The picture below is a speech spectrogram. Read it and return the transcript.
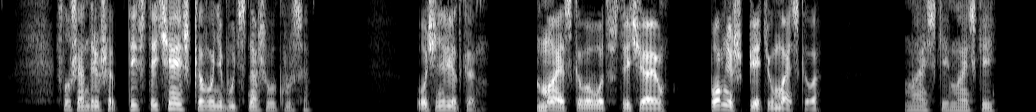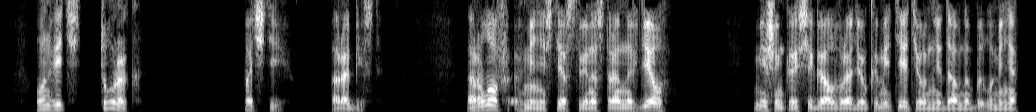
Слушай, Андрюша, ты встречаешь кого-нибудь с нашего курса? Очень редко. Майского вот встречаю. Помнишь Петю Майского? Майский, Майский. Он ведь турок? Почти. Арабист. Орлов в Министерстве иностранных дел. Мишенька сигал в радиокомитете, он недавно был у меня.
